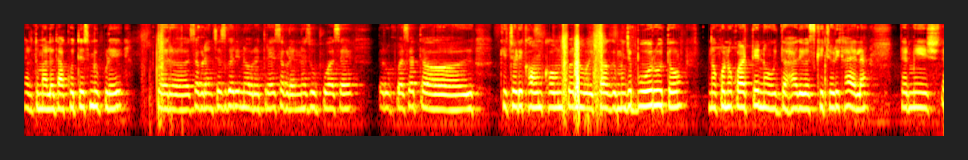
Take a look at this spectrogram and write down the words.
तर तुम्हाला दाखवतेच मी पुढे. तर सगळ्यांच्याच घरी नवरात्र आहे. सगळ्यांनाच उपवास आहे. तर उपवासात खिचडी खाऊन खाऊन पण वैताग म्हणजे बोर होतो. नको नको वाटते. नऊ दहा दिवस खिचडी खायला. तर मी श-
